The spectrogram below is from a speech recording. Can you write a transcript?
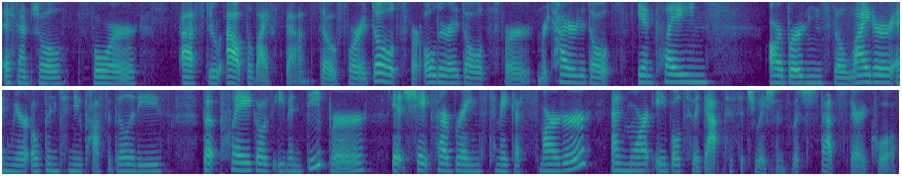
essential for us throughout the lifespan. So, for adults, for older adults, for retired adults, in playing, our burdens feel lighter and we are open to new possibilities. But play goes even deeper. It shapes our brains to make us smarter and more able to adapt to situations, which that's very cool.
